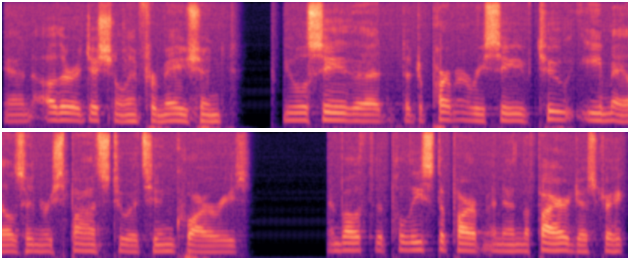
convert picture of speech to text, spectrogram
and other additional information, you will see that the department received two emails in response to its inquiries, and both the police department and the fire district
